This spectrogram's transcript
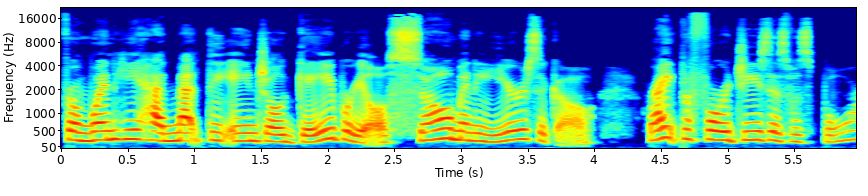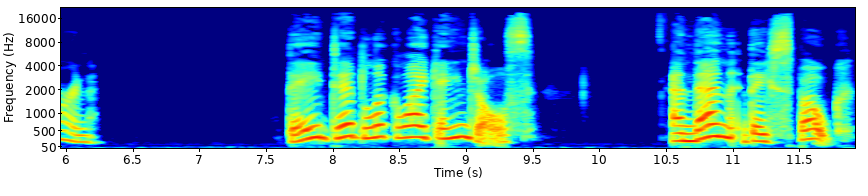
from when he had met the angel Gabriel so many years ago, right before Jesus was born. They did look like angels. And then they spoke.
